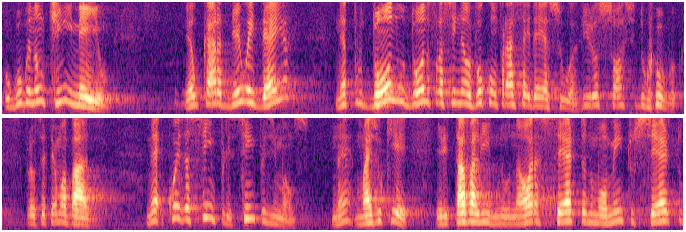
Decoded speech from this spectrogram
o Google não tinha e-mail. E o cara deu a ideia, né, para o dono, o dono falou assim, não, eu vou comprar essa ideia sua, virou sócio do Google, para você ter uma base. Né? Coisa simples, simples, irmãos. Né? Mas o que? Ele estava ali no, na hora certa, no momento certo,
